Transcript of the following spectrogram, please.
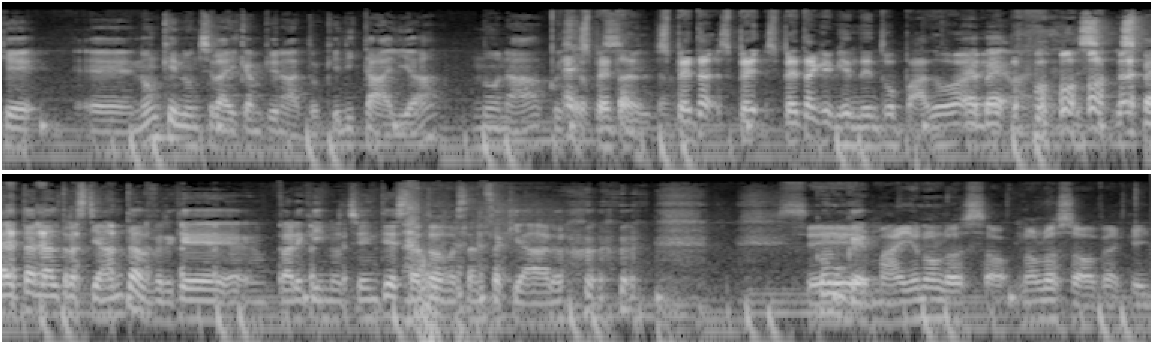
che eh, non che non ce l'ha il campionato, che l'Italia non ha questa eh, aspetta, aspetta, spe, aspetta, che viene dentro Padova. Eh beh, dopo... aspetta un'altra stianta perché pare che Innocenti è stato abbastanza chiaro. Sì, Comunque, ma io non lo so, non lo so perché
